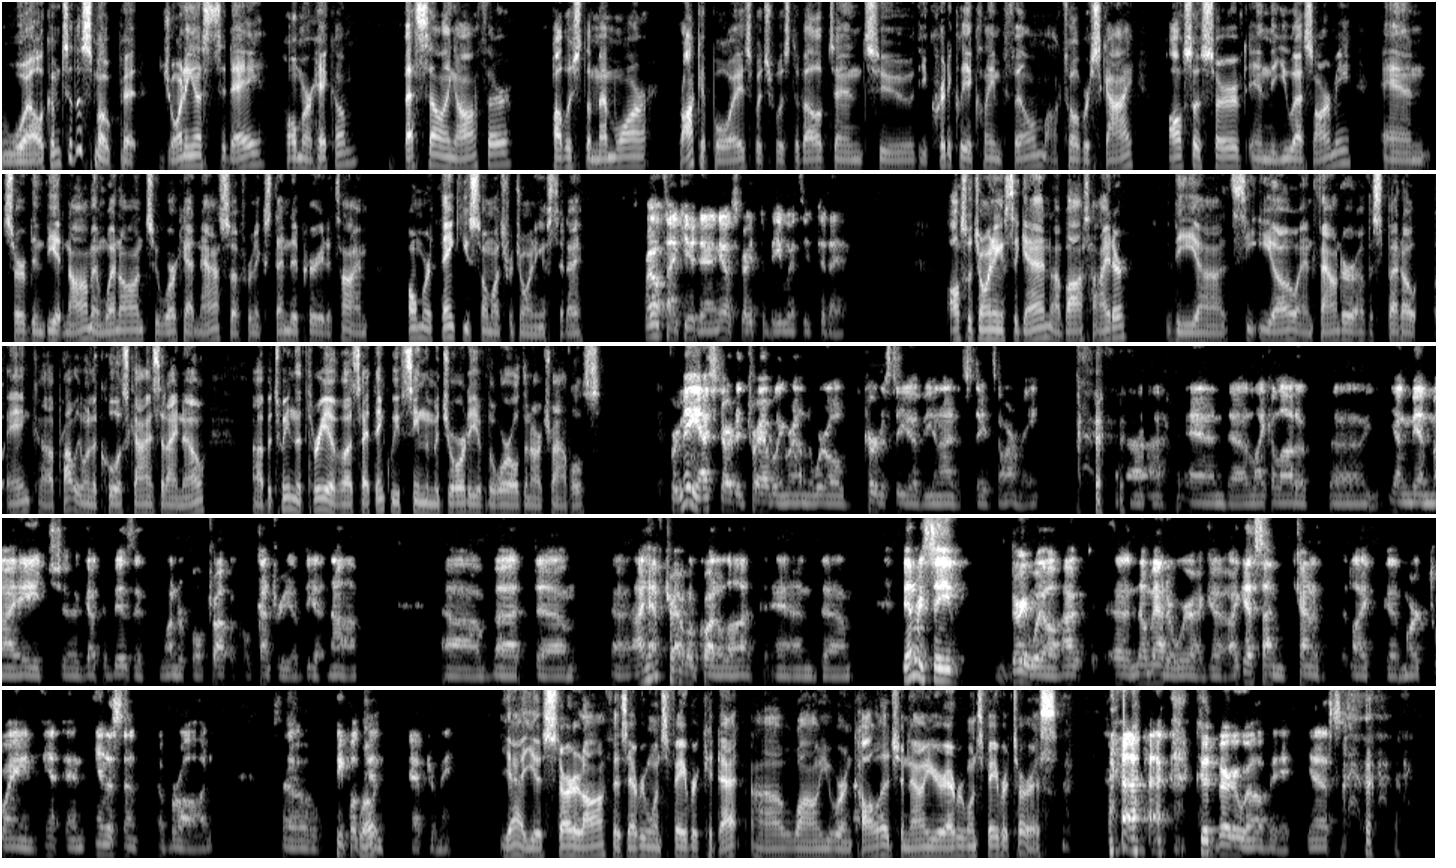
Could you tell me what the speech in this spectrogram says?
Welcome to the Smoke Pit. Joining us today, Homer Hickam, best-selling author, published the memoir Rocket Boys, which was developed into the critically acclaimed film October Sky. Also served in the U.S. Army and served in Vietnam, and went on to work at NASA for an extended period of time. Homer, thank you so much for joining us today. Well, thank you, Daniel. It's great to be with you today. Also joining us again, Abbas Haider, the uh, CEO and founder of Espeto Inc., uh, probably one of the coolest guys that I know. Uh, between the three of us, I think we've seen the majority of the world in our travels. For me, I started traveling around the world courtesy of the United States Army. Uh, and uh, like a lot of uh, young men my age, got to visit wonderful tropical country of Vietnam. but um, I have traveled quite a lot and um, been received very well. I, uh, no matter where I go, I guess I'm kind of like uh, Mark Twain, in, an innocent abroad. So people well, tend after me. Yeah, you started off as everyone's favorite cadet uh, while you were in college, and now you're everyone's favorite tourist. Could very well be. Yes,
